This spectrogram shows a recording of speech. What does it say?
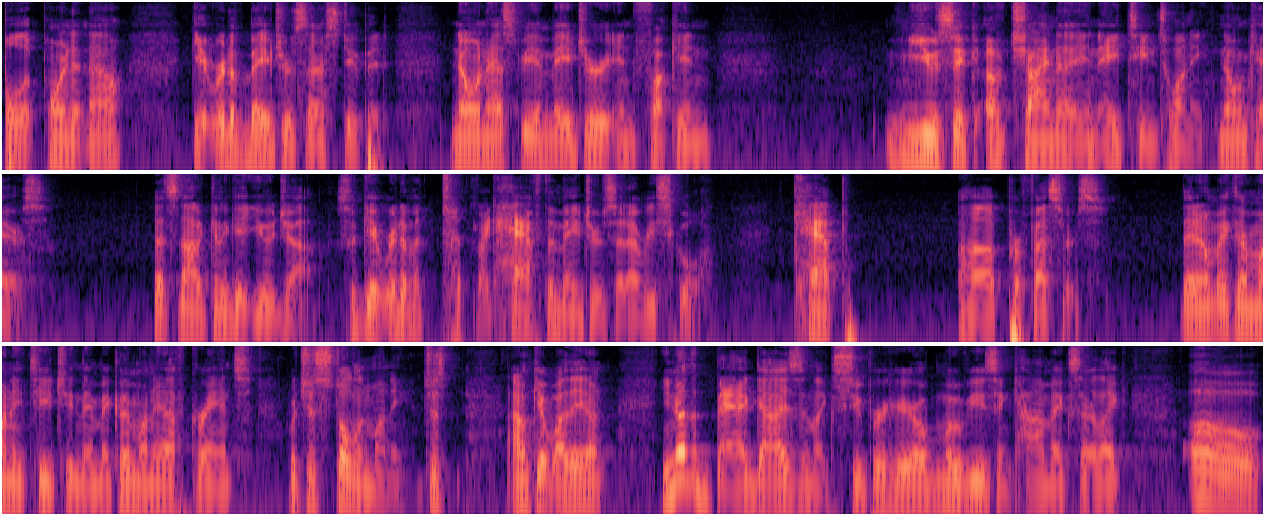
bullet point it now. Get rid of majors that are stupid. No one has to be a major in fucking music of China in 1820. No one cares. That's not going to get you a job. So get rid of t- like half the majors at every school. Cap uh, professors. They don't make their money teaching. They make their money off grants, which is stolen money. Just I don't get why they don't. You know the bad guys in like superhero movies and comics are like, oh,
